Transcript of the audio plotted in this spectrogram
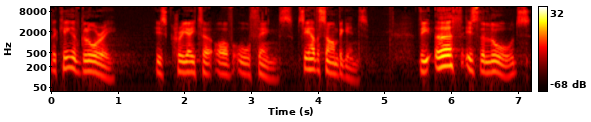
the King of glory is creator of all things. See how the psalm begins. The earth is the Lord's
